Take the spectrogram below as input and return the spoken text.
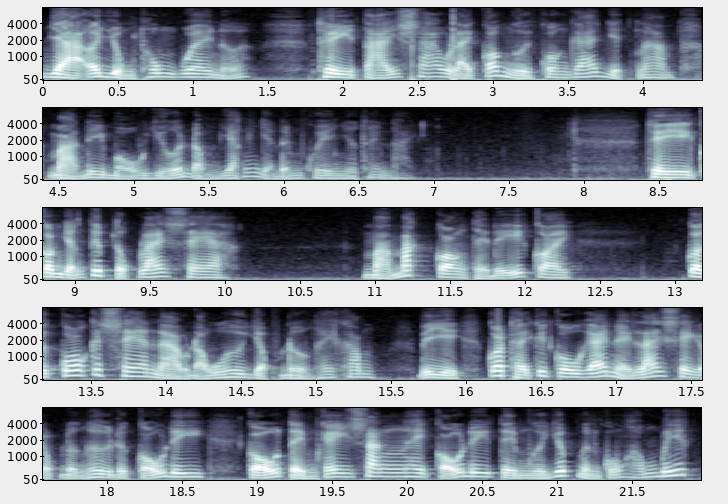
Và ở vùng thôn quê nữa, thì tại sao lại có người con gái Việt Nam mà đi bộ giữa đồng vắng và đêm khuya như thế này? Thì con vẫn tiếp tục lái xe, mà mắt con thì để ý coi, coi có cái xe nào đậu hư dọc đường hay không. Bởi vì có thể cái cô gái này lái xe dọc đường hư được cổ đi, cổ tìm cây xăng hay cổ đi tìm người giúp mình cũng không biết.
